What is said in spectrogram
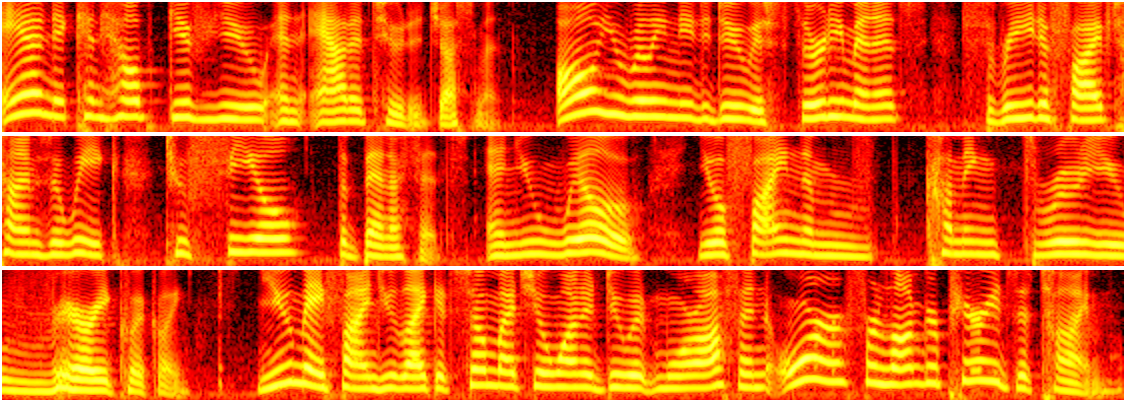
and it can help give you an attitude adjustment. All you really need to do is 30 minutes, three to five times a week to feel the benefits, and you will. You'll find them coming through to you very quickly. You may find you like it so much you'll want to do it more often or for longer periods of time,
